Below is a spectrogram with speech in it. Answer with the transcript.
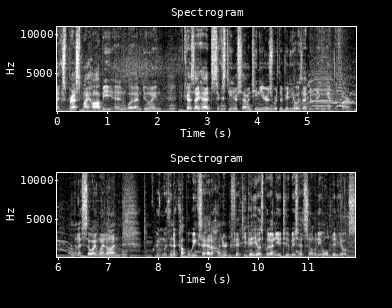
express my hobby and what I'm doing because I had 16 or 17 years worth of videos I've been making at the farm. And I so I went on and within a couple weeks I had 150 videos put on YouTube because I had so many old videos.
